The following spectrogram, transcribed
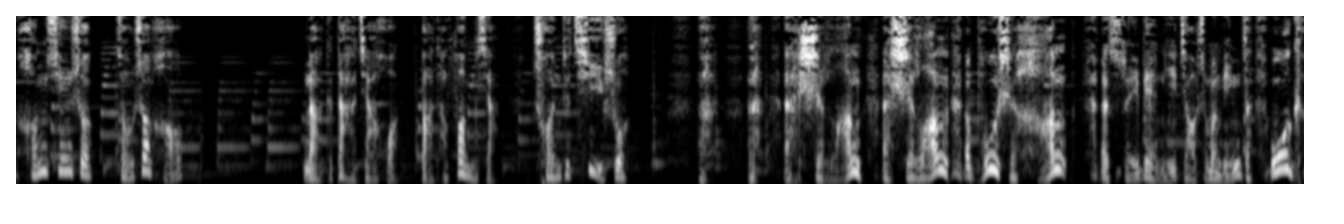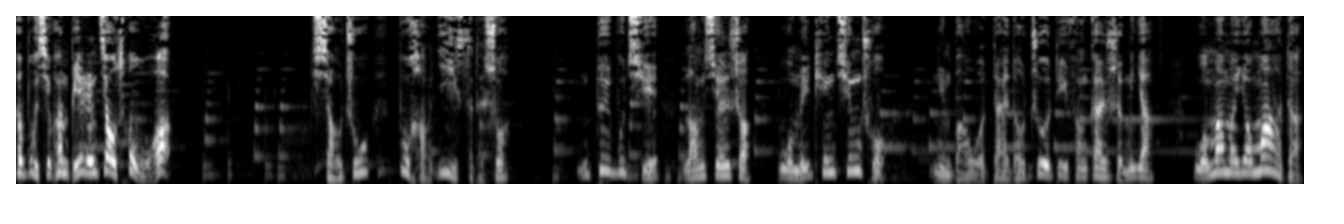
杭先生，早上好。”那个大家伙把他放下，喘着气说：“啊啊啊，是狼，是狼，不是行。随便你叫什么名字，我可不喜欢别人叫错我。”小猪不好意思的说：“对不起，狼先生，我没听清楚。您把我带到这地方干什么呀？我妈妈要骂的。”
